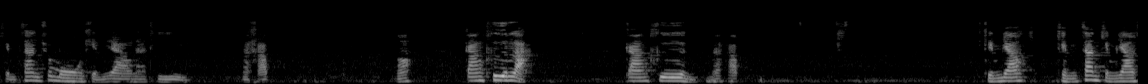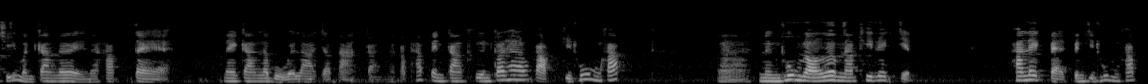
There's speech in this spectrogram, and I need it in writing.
เข็มสั้นชั่วโมง เข็มยาวนาทีนะครับเนาะกลางคืนล่ะ กลางคืนนะครับ เข็มยาวเข็มสั้นเข็มยาวชี้เหมือนกันเลยนะครับ แต่ในการระบุเวลาจะต่างกันนะครับ ถ้าเป็นกลางคืนก็เท่ากับกี่ทุ่มครับอ่าหนึ่งทุ่มเราเริ่มนับที่เลขเจ็ดถ้าเลขแปดเป็นกี่ทุ่มครับ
